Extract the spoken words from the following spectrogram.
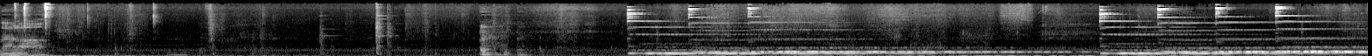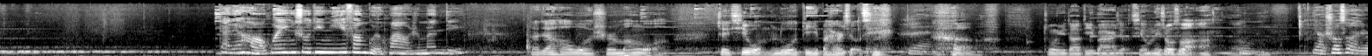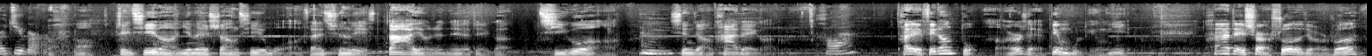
来了啊！大家好，欢迎收听《一番鬼话》，我是 Mandy。大家好，我是芒果。这期我们录第八十九期，对，终于到第八十九期，我没说错啊。嗯要说错的就是剧本了。啊，这期呢，因为上期我在群里答应人家这个齐哥啊，嗯，先讲他这个，好啊，他这非常短，而且并不灵异。他这事儿说的就是说，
